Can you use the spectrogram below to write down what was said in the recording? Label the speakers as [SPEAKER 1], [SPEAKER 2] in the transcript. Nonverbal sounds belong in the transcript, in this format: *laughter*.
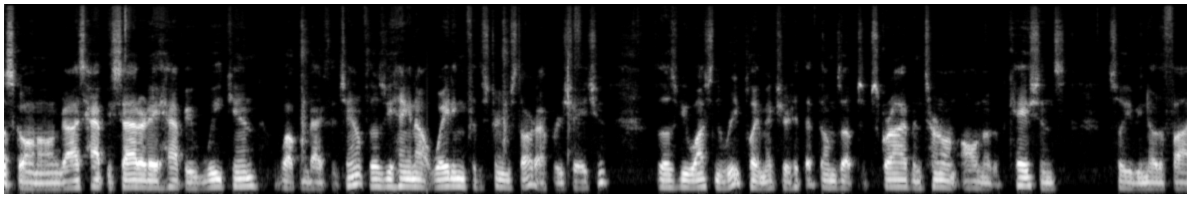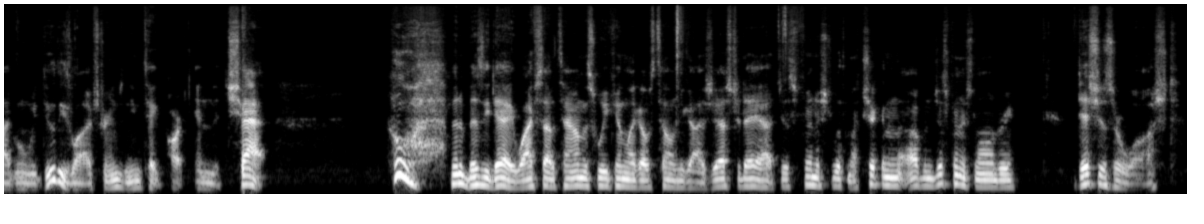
[SPEAKER 1] What's going on, guys? Happy Saturday, happy weekend. Welcome back to the channel. For those of you hanging out waiting for the stream to start, I appreciate you. For those of you watching the replay, make sure to hit that thumbs up, subscribe, and turn on all notifications so you'll be notified when we do these live streams and you can take part in the chat. Whew, been a busy day. Wife's out of town this weekend, like I was telling you guys yesterday. I just finished with my chicken in the oven, just finished laundry. Dishes are washed.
